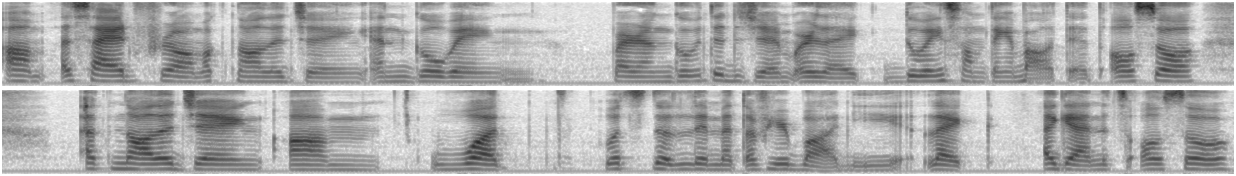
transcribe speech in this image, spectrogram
um, aside from acknowledging and going parang going to the gym or like doing something about it, also acknowledging um what what's the limit of your body. Like again, it's also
